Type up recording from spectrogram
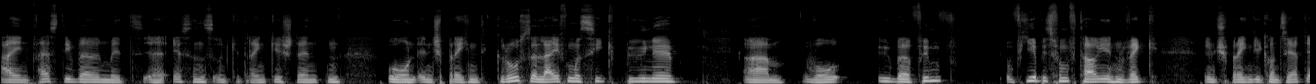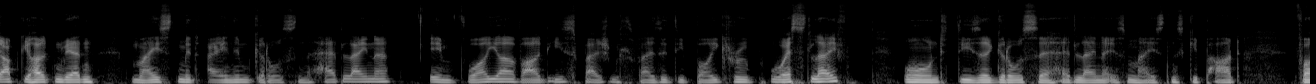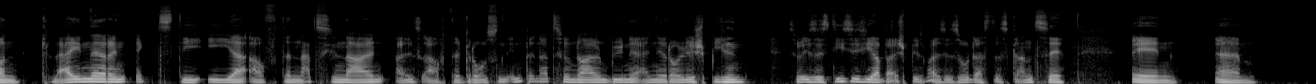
Ein Festival mit äh, Essens- und Getränkeständen und entsprechend großer Live-Musikbühne, ähm, wo über fünf, vier bis fünf Tage hinweg entsprechende Konzerte abgehalten werden, meist mit einem großen Headliner. Im Vorjahr war dies beispielsweise die Boygroup Westlife und dieser große Headliner ist meistens gepaart von kleineren Acts, die eher auf der nationalen als auf der großen internationalen Bühne eine Rolle spielen. So ist es dieses Jahr beispielsweise so, dass das Ganze in ähm,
